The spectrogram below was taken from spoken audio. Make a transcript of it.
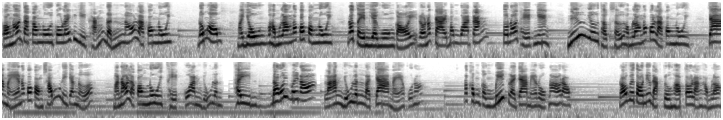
Còn nói người ta con nuôi, cô lấy cái gì khẳng định nó là con nuôi, đúng không? Mà dù hồng loan nó có con nuôi, nó tìm về nguồn cội, rồi nó cài bông hoa trắng. Tôi nói thiệt nha, nếu như thật sự hồng loan nó có là con nuôi, cha mẹ nó có còn sống đi chăng nữa, mà nó là con nuôi thiệt của anh vũ linh, thì đối với nó là anh vũ linh là cha mẹ của nó nó không cần biết là cha mẹ ruột nó ở đâu. Đối với tôi, nếu đặt trường hợp tôi là hồng loan,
